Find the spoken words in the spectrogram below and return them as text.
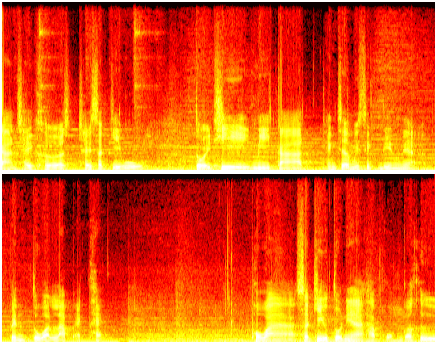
การใช้เคิร์สใช้สกิล โดยที่มีการ์ด Angel Music ดินเนี่ยเป็นตัวรับ Attack เพราะว่าสกิลตัวนี้ยครับผมก็คือ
